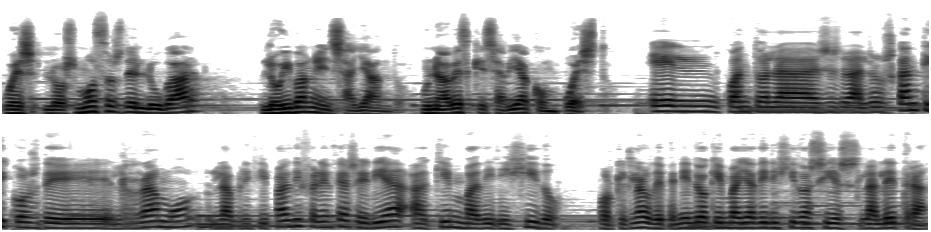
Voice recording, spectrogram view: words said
pues los mozos del lugar lo iban ensayando una vez que se había compuesto. En cuanto a, los cánticos del ramo, la principal diferencia sería a quién va dirigido porque claro, dependiendo a quién vaya dirigido, así es la letra.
